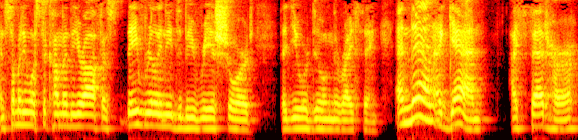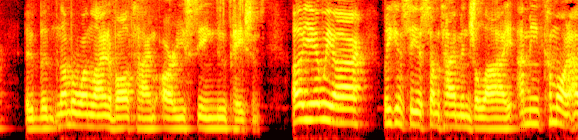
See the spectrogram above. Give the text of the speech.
And somebody wants to come into your office. They really need to be reassured that you are doing the right thing. And then again, I fed her the, the number one line of all time Are you seeing new patients? Oh, yeah, we are. We can see you sometime in July. I mean, come on. I,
